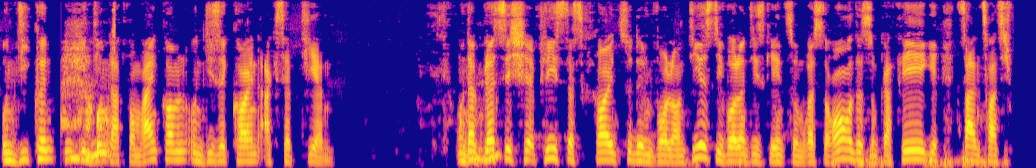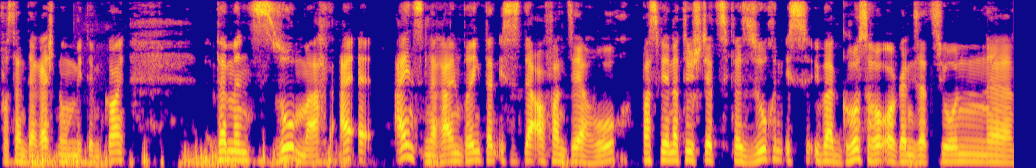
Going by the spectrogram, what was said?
Und die könnten in die Plattform reinkommen und diese Coin akzeptieren. Und dann mhm. plötzlich fließt das Coin zu den Volunteers. Die Volunteers gehen zum Restaurant oder zum Café, zahlen 20 Prozent der Rechnung mit dem Coin. Wenn man es so macht, äh, Einzelne reinbringt, dann ist es der Aufwand sehr hoch. Was wir natürlich jetzt versuchen, ist über größere Organisationen äh,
